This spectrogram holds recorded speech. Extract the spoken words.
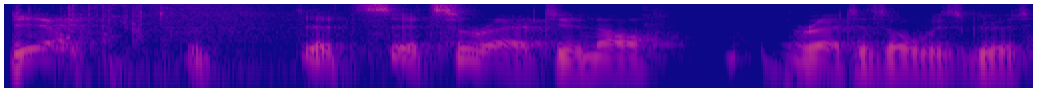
Yeah, it's it's red, you know. Red is always good.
